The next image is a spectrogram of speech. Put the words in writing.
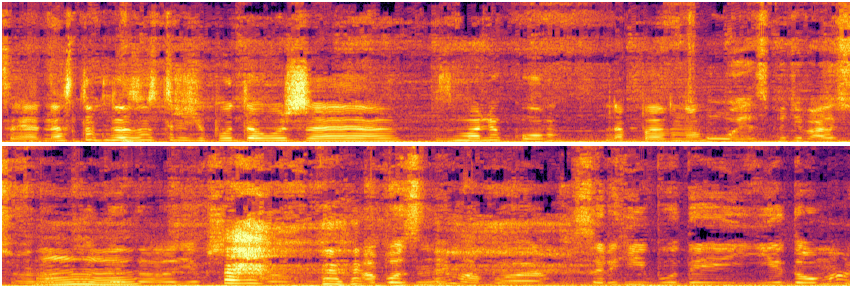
Все, наступна зустріч буде вже з малюком, напевно. О, я сподіваюся, що вона Мгм. буде, да, якщо там або з ним, або Сергій буде її вдома.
